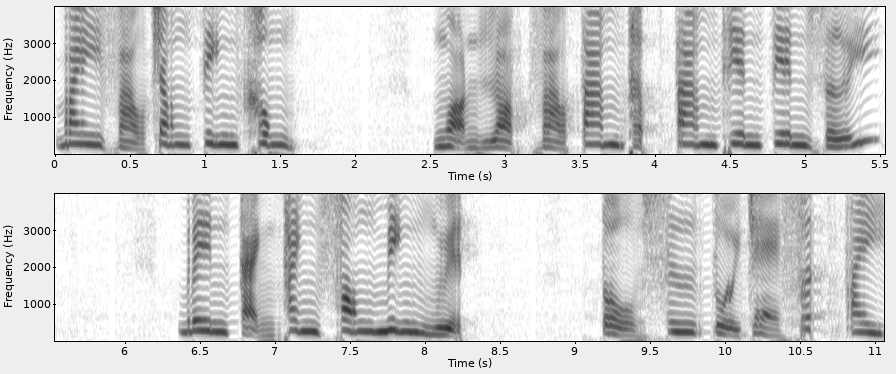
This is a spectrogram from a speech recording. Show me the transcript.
Bay vào trong tinh không. Ngọn lọt vào tam thập tam thiên tiên giới. Bên cạnh thanh phong minh nguyệt. Tổ sư tuổi trẻ phất tay.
